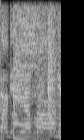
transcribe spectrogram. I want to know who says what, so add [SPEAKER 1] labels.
[SPEAKER 1] Gaga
